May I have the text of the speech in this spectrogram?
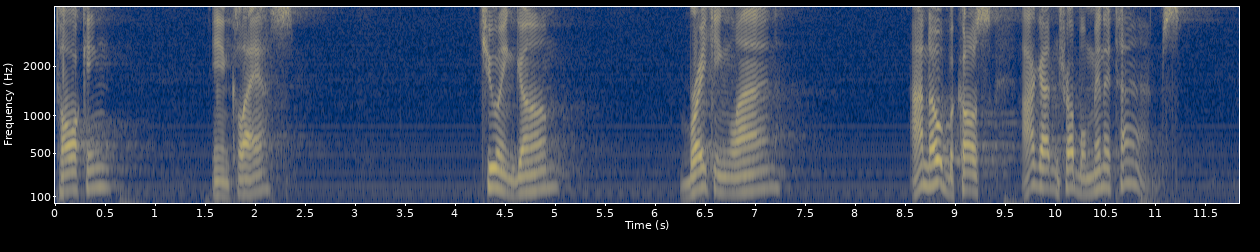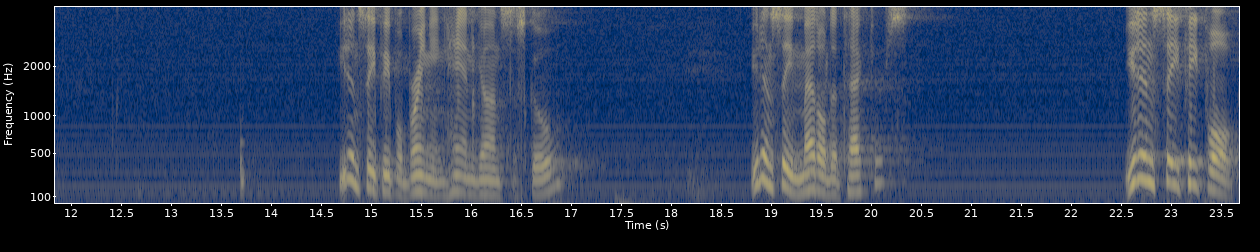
Talking in class, chewing gum, breaking line. I know because I got in trouble many times. You didn't see people bringing handguns to school. You didn't see metal detectors. You didn't see people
